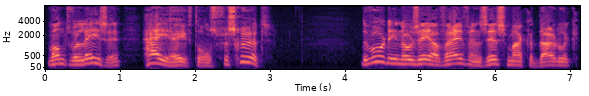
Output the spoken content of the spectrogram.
want we lezen: Hij heeft ons verscheurd. De woorden in Hosea 5 en 6 maken duidelijk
